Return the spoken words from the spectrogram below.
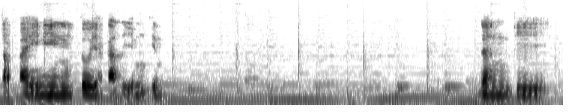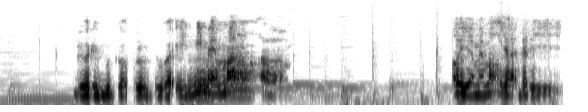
capai ini itu ya kali ya mungkin dan di 2022 ini memang um, Oh iya memang ya dari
